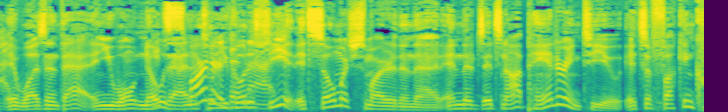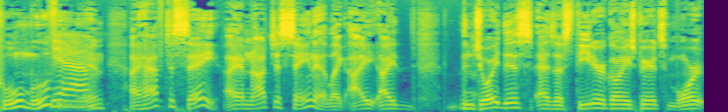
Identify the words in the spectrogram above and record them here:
that. it wasn't that, and you won't know It's that until you go to that. see it. It's so much smarter than that, and it's, it's not pandering to you. It's a fucking cool movie, Yeah. man. I have to say, I am not just saying that. Like, I I enjoyed this as a theater going experience more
